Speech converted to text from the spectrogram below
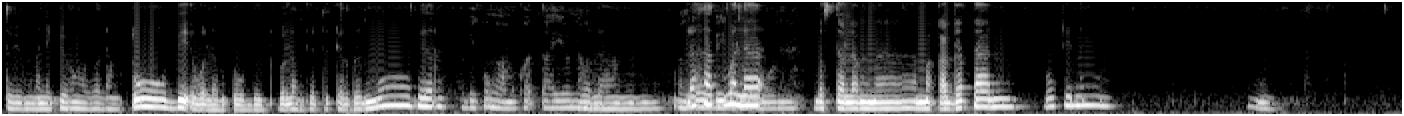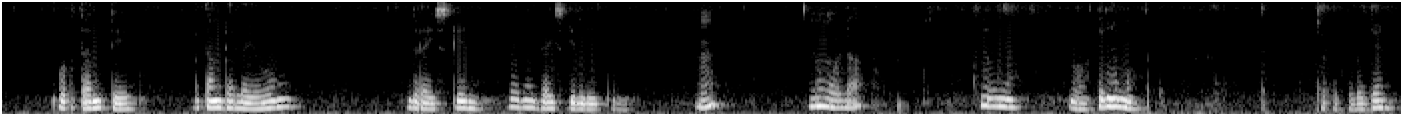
Ito yung manicure nga walang tubig, walang tubig, walang cuticle remover, Sabi ko nga, magkuha tayo ng... walang ng lahat tubig wala. doon. Basta lang na makagatan, okay na yun. Hmm. Importante, matanggal na yung dry skin. Pero may dry skin dito. Hmm? Anong wala? Ano na? O, tingnan mo. Sakit pa ba dyan?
